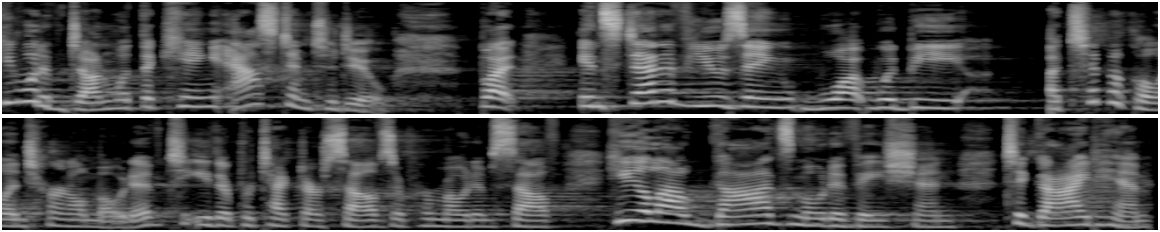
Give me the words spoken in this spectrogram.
he would have done what the king asked him to do. But instead of using what would be a typical internal motive to either protect ourselves or promote himself. He allowed God's motivation to guide him,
